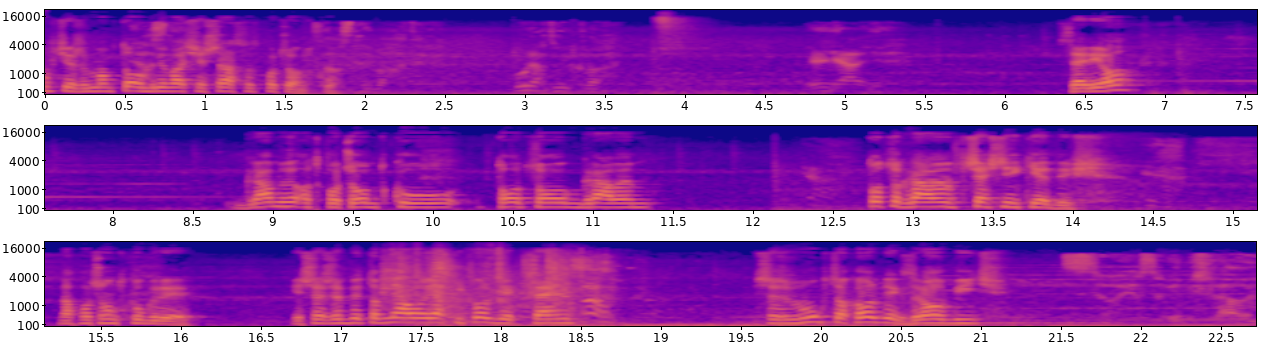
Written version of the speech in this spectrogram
Mówcie, że mam to ogrywać jeszcze raz od początku. Zostań bohater. Uratuj Chloe. Genialnie. Serio? Gramy od początku to, co grałem. To, co grałem wcześniej kiedyś. Na początku gry. Jeszcze, żeby to miało jakikolwiek sens. Jeszcze, żeby mógł cokolwiek zrobić. Co ja sobie myślałem?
